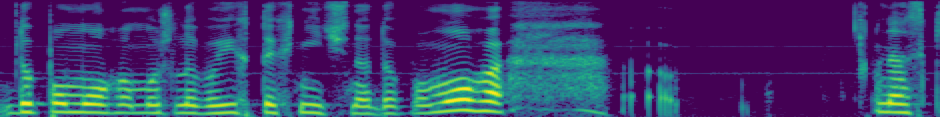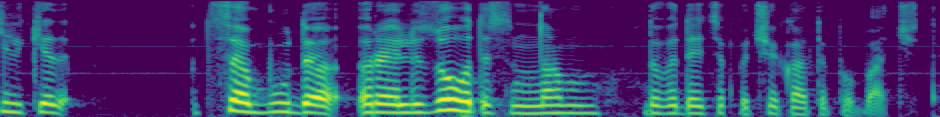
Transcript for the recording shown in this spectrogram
допомога, можливо, і технічна допомога. Наскільки це буде реалізовуватися, нам доведеться почекати, побачити.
